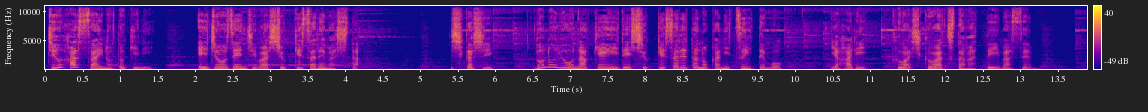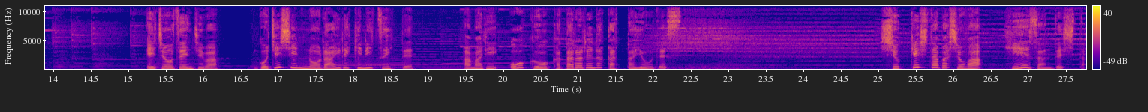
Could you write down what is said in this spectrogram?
18歳の時に江上禅師は出家されました。しかしどのような経緯で出家されたのかについてもやはり詳しくは伝わっていません。江上禅師はご自身の来歴についてあまり多くを語られなかったようです。出家した場所は比叡山でした。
